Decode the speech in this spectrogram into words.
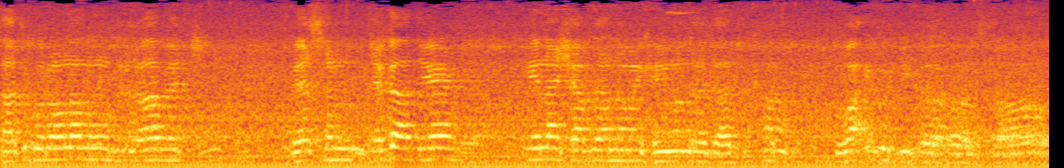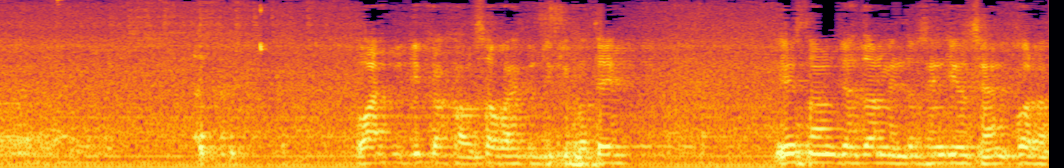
ਸਤਿਗੁਰੂ ਉਹਨਾਂ ਨੂੰ ਦਰਗਾਹ ਵਿੱਚ ਵੈਸਣ ਜਗ੍ਹਾ ਦੇਣ, ਇਹਨਾਂ ਸ਼ਬਦਾਂ ਨੂੰ ਮੈਂ ਖੇਮਾ ਦਾ ਜਾ ਚੁੱਕਾ ਵਾਹਿਗੁਰੂ ਜੀ ਕਾ ਖਾਲਸਾ। ਵਾਹਿਗੁਰੂ ਜੀ ਕਾ ਖਾਲਸਾ, ਵਾਹਿਗੁਰੂ ਜੀ ਕੀ ਫਤਿਹ। ਇਸ ਨਾਮ ਜਸਦਾਰ ਮਹਿੰਦਰ ਸਿੰਘ ਜੀ ਹੁਸੈਨਪੁਰ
